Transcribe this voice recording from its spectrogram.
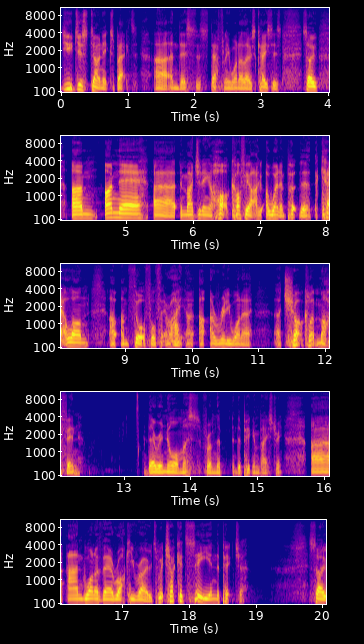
you just don't expect. Uh, and this is definitely one of those cases. So um, I'm there uh, imagining a hot coffee. I, I, went and put the, kettle on. I, am thoughtful, thinking, right, I, I really want a, a, chocolate muffin. They're enormous from the, the pig and pastry. Uh, and one of their rocky roads, which I could see in the picture. So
